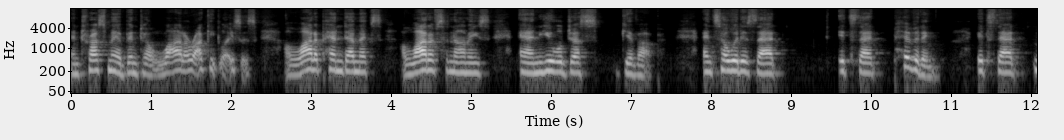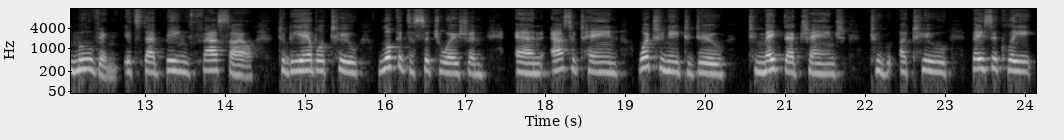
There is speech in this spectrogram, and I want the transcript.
And trust me, I've been to a lot of rocky places, a lot of pandemics, a lot of tsunamis, and you will just give up. And so it is that it's that pivoting, it's that moving, it's that being facile to be able to look at the situation and ascertain what you need to do to make that change to uh, to basically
